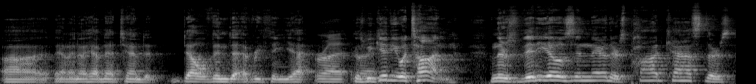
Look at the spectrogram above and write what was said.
Uh, and I know you haven't had time to delve into everything yet, right? Because right. we give you a ton, and there's videos in there, there's podcasts, there's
